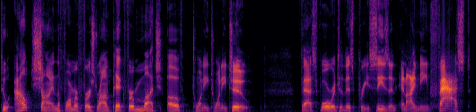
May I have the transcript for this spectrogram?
to outshine the former first round pick for much of 2022. Fast forward to this preseason, and I mean fast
